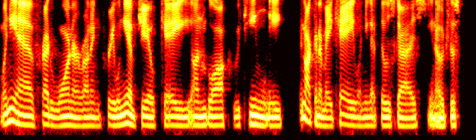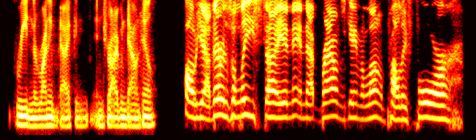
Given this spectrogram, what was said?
When you have Fred Warner running free, when you have JOK unblocked routinely, you're not going to make hay when you got those guys, you know, just reading the running back and, and driving downhill. Oh yeah, there was at least uh, in in that Browns game alone, probably four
